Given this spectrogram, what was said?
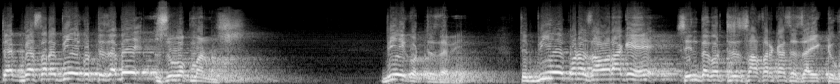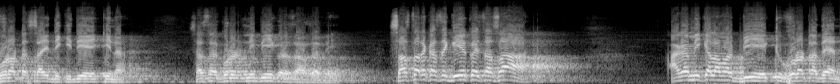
তো এক বেচারা বিয়ে করতে যাবে যুবক মানুষ। বিয়ে করতে যাবে। তো বিয়ে করে যাওয়ার আগে চিন্তা করতেছে চাচার কাছে যাই একটু ঘোড়াটা চাই দেখি দিয়ে কিনা চাচার ঘোড়াটা নিয়ে বিয়ে করে যাওয়া যাবে। চাচার কাছে গিয়ে কয় চাচা আগামীকাল আমার বিয়ে একটু ঘোড়াটা দেন।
